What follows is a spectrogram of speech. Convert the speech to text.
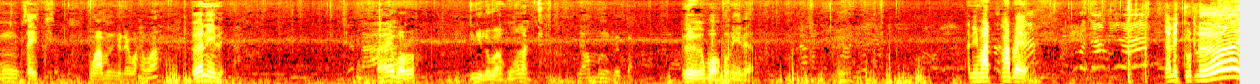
มึงใส่หัวมันอยู่ไหนวะเอาวะเออนี่เฮ้ยบอกรู้นี่ระหว่างหัวมัน แล้วเอามือไปปักเออก็บอกตรงนี้แหละเอออันนี้มัดมัดไว้ยังในจุดเลย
